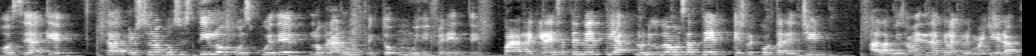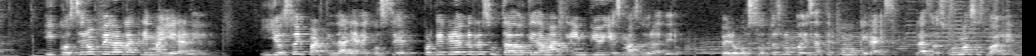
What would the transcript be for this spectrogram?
O sea que cada persona con su estilo pues puede lograr un efecto muy diferente. Para recrear esa tendencia lo único que vamos a hacer es recortar el jean a la misma medida que la cremallera y coser o pegar la cremallera en él. Yo soy partidaria de coser porque creo que el resultado queda más limpio y es más duradero, pero vosotros lo podéis hacer como queráis, las dos formas os valen.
